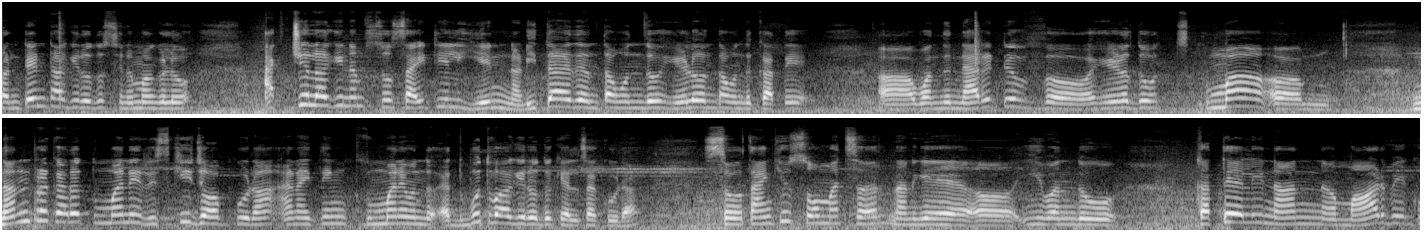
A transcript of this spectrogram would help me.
ಕಂಟೆಂಟ್ ಆಗಿರೋದು ಸಿನಿಮಾಗಳು ಆ್ಯಕ್ಚುಲ್ ನಮ್ಮ ಸೊಸೈಟಿಯಲ್ಲಿ ಏನು ನಡೀತಾ ಇದೆ ಅಂತ ಒಂದು ಹೇಳುವಂಥ ಒಂದು ಕತೆ ಒಂದು ನ್ಯಾರೆಟಿವ್ ಹೇಳೋದು ತುಂಬ ನನ್ನ ಪ್ರಕಾರ ತುಂಬಾ ರಿಸ್ಕಿ ಜಾಬ್ ಕೂಡ ಆ್ಯಂಡ್ ಐ ಥಿಂಕ್ ತುಂಬಾ ಒಂದು ಅದ್ಭುತವಾಗಿರೋದು ಕೆಲಸ ಕೂಡ. So thank you so much sir ನನಗೆ ಈ ಒಂದು ಕಥೆಯಲ್ಲಿ ನಾನು ಮಾಡಬೇಕು,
